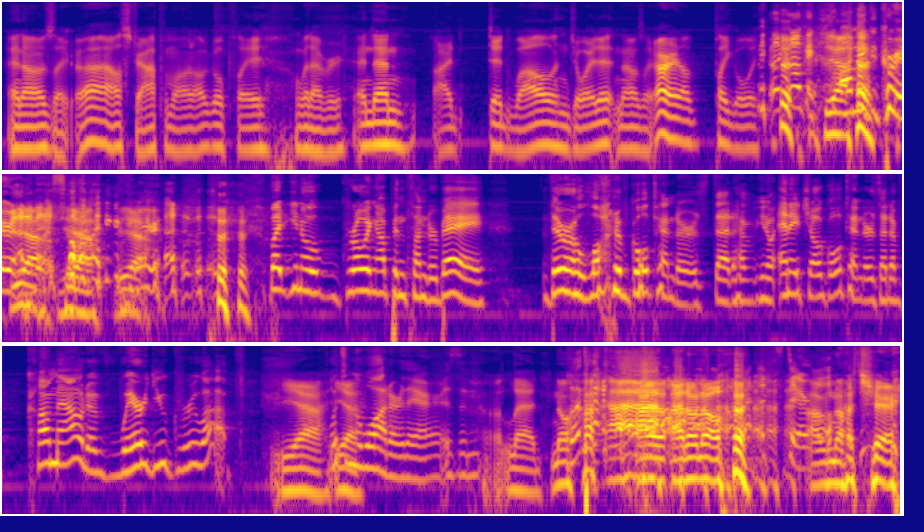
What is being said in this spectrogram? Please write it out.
And I was like, ah, I'll strap him on. I'll go play whatever. And then I did well, enjoyed it, and I was like, all right, I'll play goalie. Like, okay, Yeah. I'll make a career out Yeah, of this. yeah, I'll make a yeah. career out of this. but you know, growing up in Thunder Bay, there are a lot of goaltenders that have you know NHL goaltenders that have come out of where you grew up. yeah, What's yeah. in the water there? Isn't Uh, lead. No, I, I don't know. that's terrible? I'm not sure.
